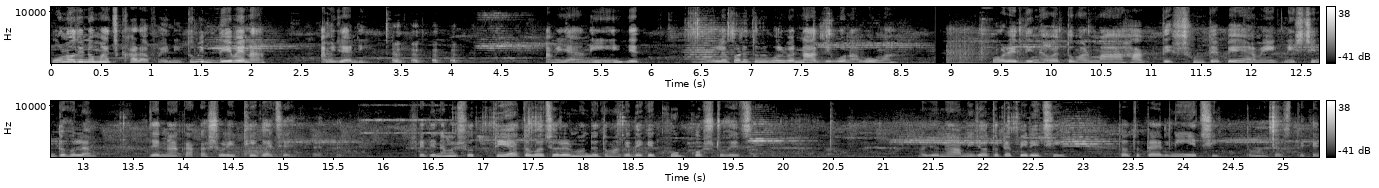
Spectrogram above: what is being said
কোনোদিনও মাছ খারাপ হয়নি। তুমি দেবে না আমি জানি। আমি জানি যে বলে পরে তুমি বলবে না দিব না বৌমা। পরের দিন আবার তোমার মা হাঁকতে শুনতে পেয়ে আমি নিশ্চিন্ত হলাম যে না কাকার শরীর ঠিক আছে। সেদিন আমার সত্যি এত বছরের মধ্যে তোমাকে দেখে খুব কষ্ট হয়েছে। ওই জন্য আমি যতটা পেরেছি ততটা নিয়েছি তোমার কাছ থেকে।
